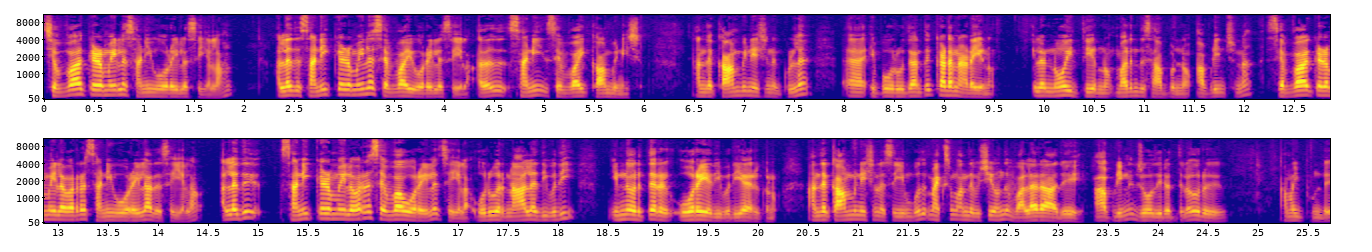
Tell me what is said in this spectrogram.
செவ்வாய்க்கிழமையில் சனி ஓரையில் செய்யலாம் அல்லது சனிக்கிழமையில் செவ்வாய் உரையில் செய்யலாம். அதாவது சனி செவ்வாய் காம்பினேஷன். அந்த காம்பினேஷனுக்குள்ளே இப்போ ஒரு உதாரணத்துக்கு கடன் அடையணும். இல்லை நோய் தீரணும் மருந்து சாப்பிடணும் அப்படின்னு சொன்னால் செவ்வாய்க்கிழமையில் வர்ற சனி ஓரையில் அதை செய்யலாம். அல்லது சனிக்கிழமையில் வர்ற செவ்வாய் ஓரையில் செய்யலாம். ஒருவர் நாலதிபதி இன்னொருத்தர் ஓரை அதிபதியாக இருக்கணும். அந்த காம்பினேஷனில் செய்யும்போது மேக்ஸிமம் அந்த விஷயம் வந்து வளராது அப்படின்னு ஜோதிடத்தில் ஒரு அமைப்புண்டு.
